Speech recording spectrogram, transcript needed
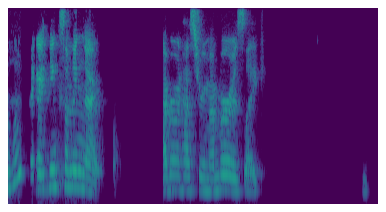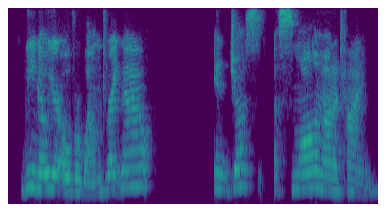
mm-hmm. like i think something that everyone has to remember is like we know you're overwhelmed right now in just a small amount of time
